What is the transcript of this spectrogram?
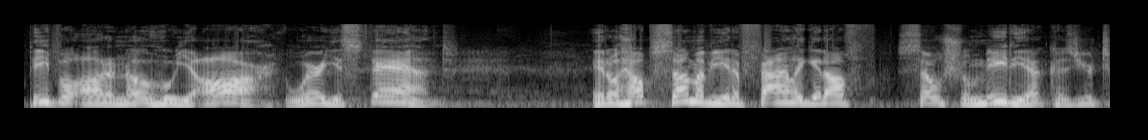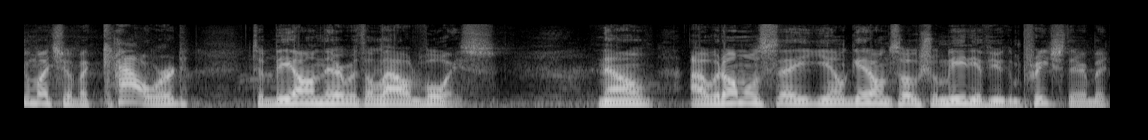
People ought to know who you are, where you stand. It'll help some of you to finally get off social media because you're too much of a coward to be on there with a loud voice. Now, I would almost say, you know, get on social media if you can preach there, but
